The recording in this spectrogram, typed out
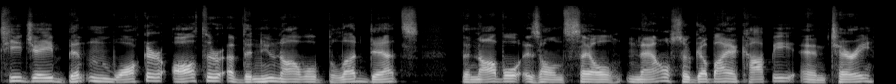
TJ Benton Walker, author of the new novel Blood Debts. The novel is on sale now, so go buy a copy. And Terry,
